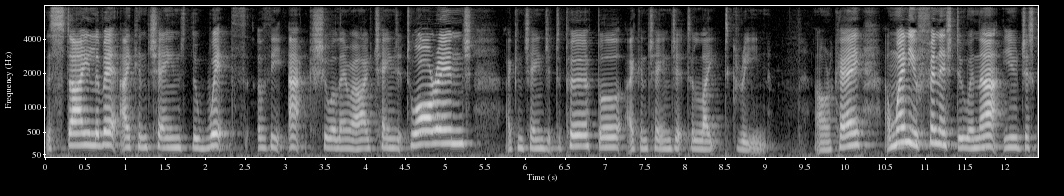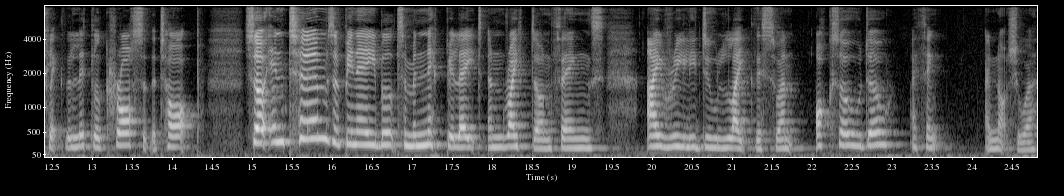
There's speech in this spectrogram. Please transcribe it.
the style of it. I can change the width of the actual, there I've changed it to orange. I can change it to purple. I can change it to light green. Okay, and when you finish doing that, you just click the little cross at the top. So in terms of being able to manipulate and write on things, I really do like this one. Oxodo, I think, I'm not sure.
